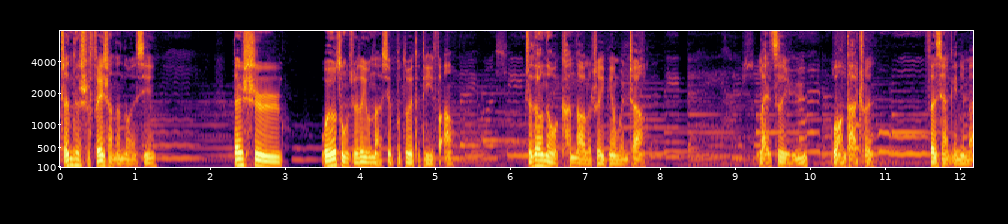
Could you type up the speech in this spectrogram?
真的是非常的暖心。但是，我又总觉得有哪些不对的地方。直到呢，我看到了这一篇文章，来自于王大春，分享给你们。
